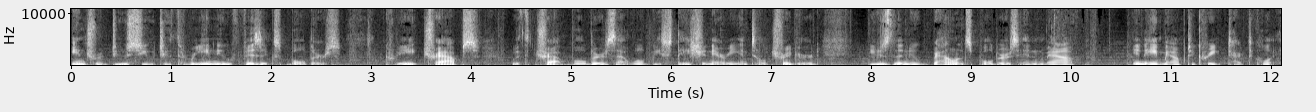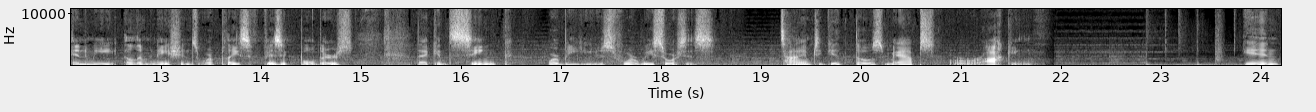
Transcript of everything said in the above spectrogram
introduce you to three new physics boulders. Create traps with trap boulders that will be stationary until triggered. Use the new balance boulders in map in a map to create tactical enemy eliminations or place physic boulders that can sink or be used for resources. Time to get those maps rocking in.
